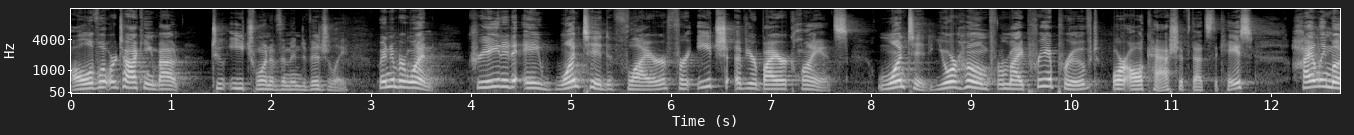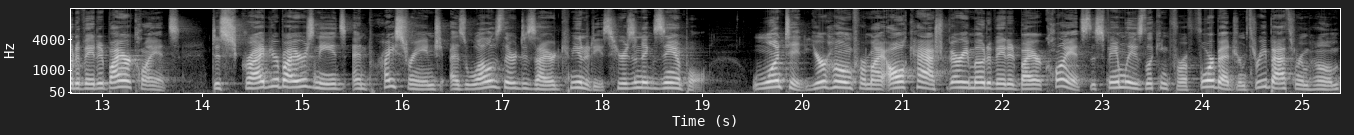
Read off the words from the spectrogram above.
all of what we're talking about to each one of them individually. Point number one created a wanted flyer for each of your buyer clients. Wanted your home for my pre approved, or all cash if that's the case, highly motivated buyer clients. Describe your buyer's needs and price range as well as their desired communities. Here's an example. Wanted your home for my all cash, very motivated buyer clients. This family is looking for a four bedroom, three bathroom home,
